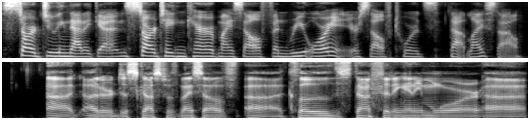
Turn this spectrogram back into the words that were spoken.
start doing that again, start taking care of myself, and reorient yourself towards that lifestyle? uh, utter disgust with myself, uh, clothes not fitting anymore, uh,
